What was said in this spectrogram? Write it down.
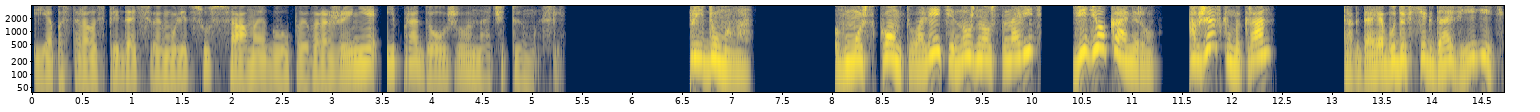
Я постаралась придать своему лицу самое глупое выражение и продолжила начатую мысль. Придумала! В мужском туалете нужно установить видеокамеру, а в женском — экран. Тогда я буду всегда видеть,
